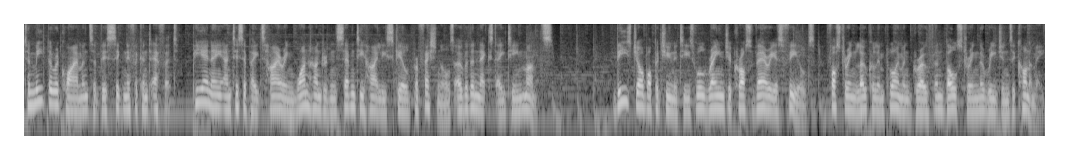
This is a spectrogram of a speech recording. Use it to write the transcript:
To meet the requirements of this significant effort, PNA anticipates hiring 170 highly skilled professionals over the next 18 months. These job opportunities will range across various fields, fostering local employment growth and bolstering the region's economy.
